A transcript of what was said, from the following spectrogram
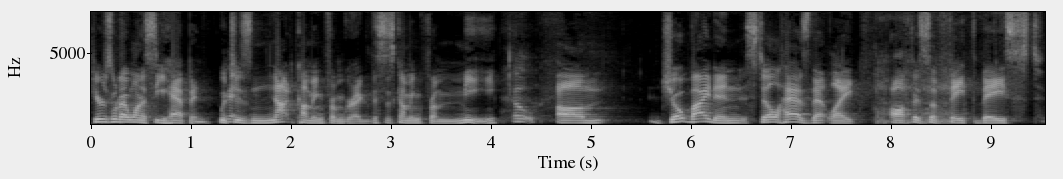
Here's what I want to see happen, which Okay. is not coming from Greg. This is coming from me. Oh, Joe Biden still has that like office of faith based.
